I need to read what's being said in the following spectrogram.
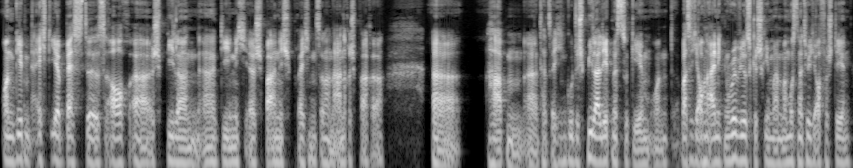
und geben echt ihr Bestes, auch äh, Spielern, äh, die nicht äh, Spanisch sprechen, sondern eine andere Sprache äh, haben, äh, tatsächlich ein gutes Spielerlebnis zu geben. Und was ich auch in einigen Reviews geschrieben habe, man muss natürlich auch verstehen,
